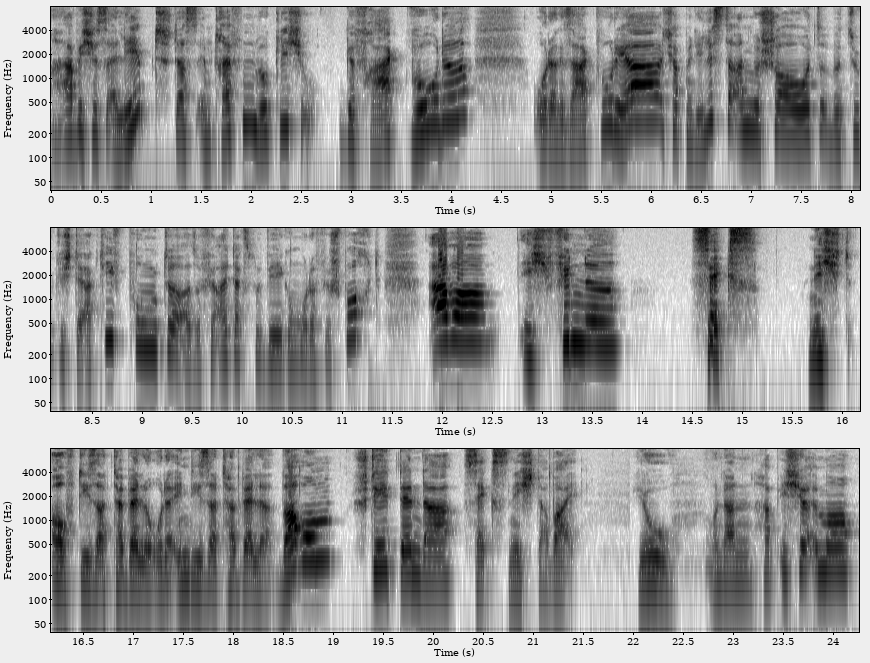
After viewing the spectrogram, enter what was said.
habe ich es erlebt, dass im Treffen wirklich gefragt wurde, oder gesagt wurde, ja, ich habe mir die Liste angeschaut bezüglich der Aktivpunkte, also für Alltagsbewegung oder für Sport, aber ich finde Sex nicht auf dieser Tabelle oder in dieser Tabelle. Warum steht denn da Sex nicht dabei? Jo, und dann habe ich ja immer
